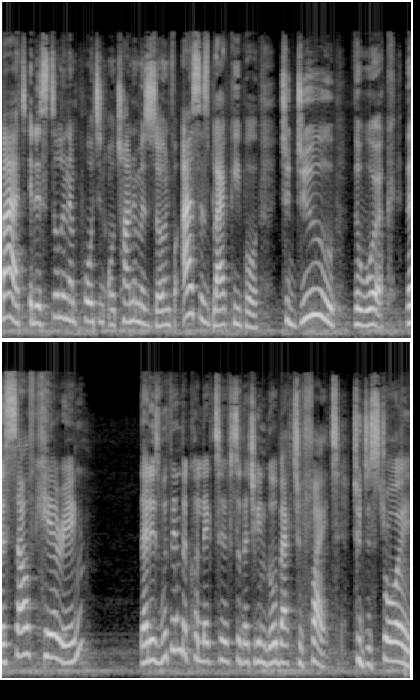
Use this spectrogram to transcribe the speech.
but it is still an important autonomous zone for us as black people to do the work. The self caring that is within the collective so that you can go back to fight, to destroy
